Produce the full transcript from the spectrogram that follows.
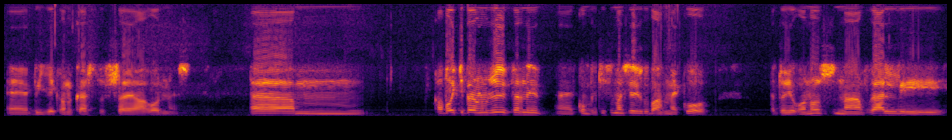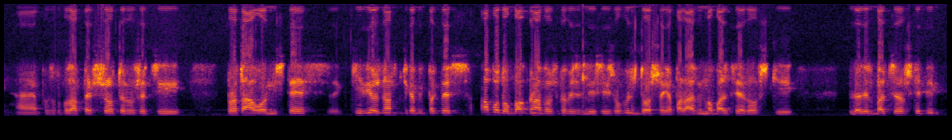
ε, μπήκε κανονικά στους ε, αγώνες. Ε, μ, από εκεί πέρα νομίζω ότι φέρνει ε, κομβική σημασία για τον Παναθηναϊκό ε, το γεγονός να βγάλει ε, πώς θα το πω, τα περισσότερους έτσι πρωταγωνιστές, κυρίως να έρθουν και κάποιοι παίκτες από τον πάγκο να δώσουν κάποιες λύσεις, ο Βιλντόσα για παράδειγμα, ο Μπαλτσερόσκι, λέω για τον Μπαλτσερόσκι γιατί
